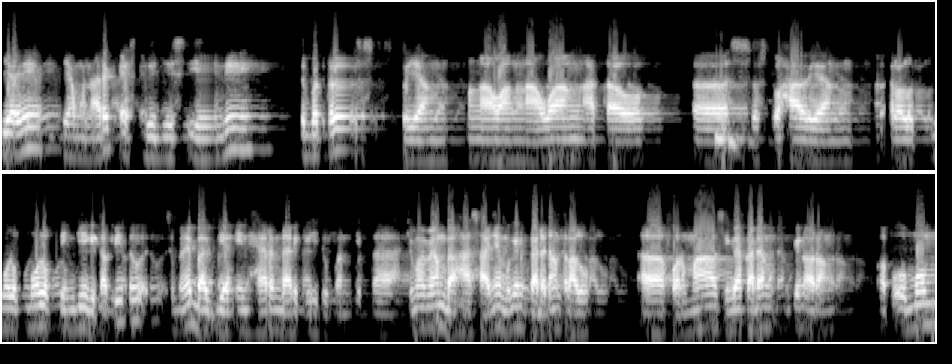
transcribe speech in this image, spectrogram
Ya ini yang menarik SDGs ini sebetulnya yang mengawang-awang atau uh, sesuatu hal yang terlalu muluk-muluk tinggi gitu. Tapi itu sebenarnya bagian inherent dari kehidupan kita. Cuma memang bahasanya mungkin kadang-kadang terlalu uh, formal sehingga kadang mungkin orang umum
